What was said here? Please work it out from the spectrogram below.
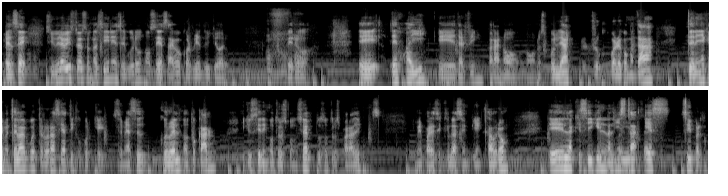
Pensé, si hubiera visto eso en el cine, seguro, no sé, salgo corriendo y lloro. Pero eh, dejo ahí eh, Ring para no, no, no spoilear. Recomendada. Tenía que meter algo de terror asiático porque se me hace cruel no tocarlo. Ellos tienen otros conceptos, otros paradigmas. Y me parece que lo hacen bien cabrón. Eh, la que sigue en la lista Oye, es. Sí, perdón.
